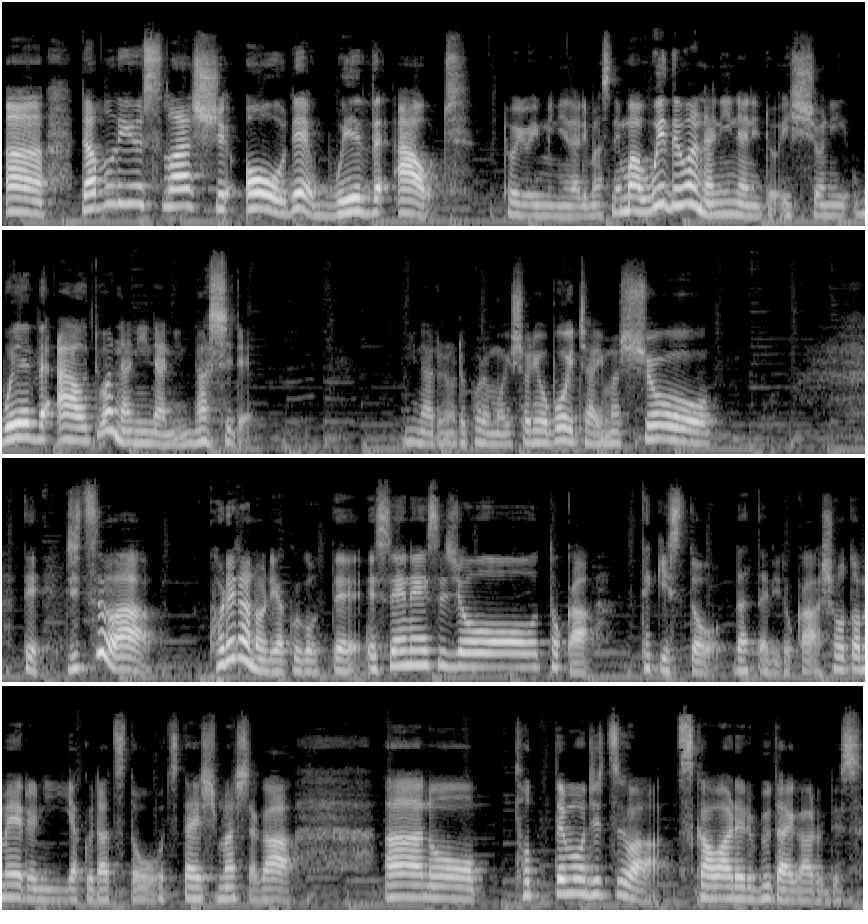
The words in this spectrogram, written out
w slash O で without という意味になりますね。まあ、with は何々と一緒に、without は何々なしでになるので、これも一緒に覚えちゃいましょう。で、実は、これらの略語って SNS 上とかテキストだったりとか、ショートメールに役立つとお伝えしましたが、あの、とっても実は使われる舞台があるんです。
